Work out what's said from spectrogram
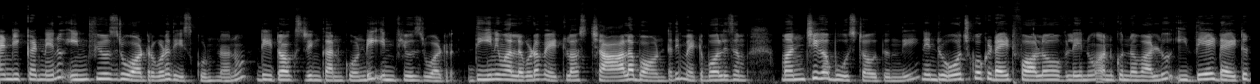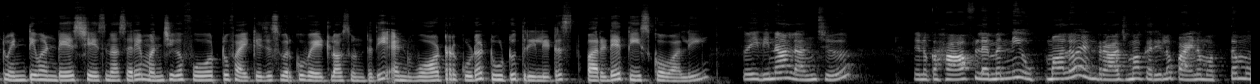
అండ్ ఇక్కడ నేను ఇన్ఫ్యూజ్డ్ వాటర్ కూడా తీసుకుంటున్నాను. డీటాక్స్ డ్రింక్ అనుకోండి ఇన్ఫ్యూజ్డ్ వాటర్. దీనివల్ల కూడా వెయిట్ లాస్ చాలా బాగుంటుంది. మెటబాలిజం మంచిగా బూస్ట్ అవుతుంది. నేను రోజుకు ఒక డైట్ ఫాలో అవ్వలేను అనుకున్న వాళ్ళు ఇదే డైట్ ట్వంటీ వన్ డేస్ చేసినా సరే మంచిగా ఫోర్ టు ఫైవ్ కేజెస్ వరకు వెయిట్ లాస్ ఉంటుంది. అండ్ వాటర్ కూడా two to three litres per day తీసుకోవాలి. సో ఇది నా లంచ్. నేను ఒక హాఫ్ లెమన్ని ఉప్మాలో అండ్ రాజ్మా కర్రీలో పైన మొత్తము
